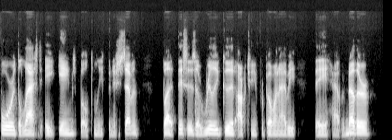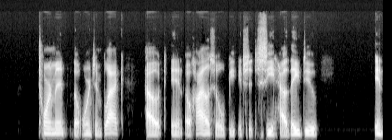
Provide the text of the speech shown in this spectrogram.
for the last eight games, but ultimately finished seventh. But this is a really good opportunity for Belmont Abbey. They have another tournament, the Orange and Black, out in Ohio, so we'll be interested to see how they do. In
